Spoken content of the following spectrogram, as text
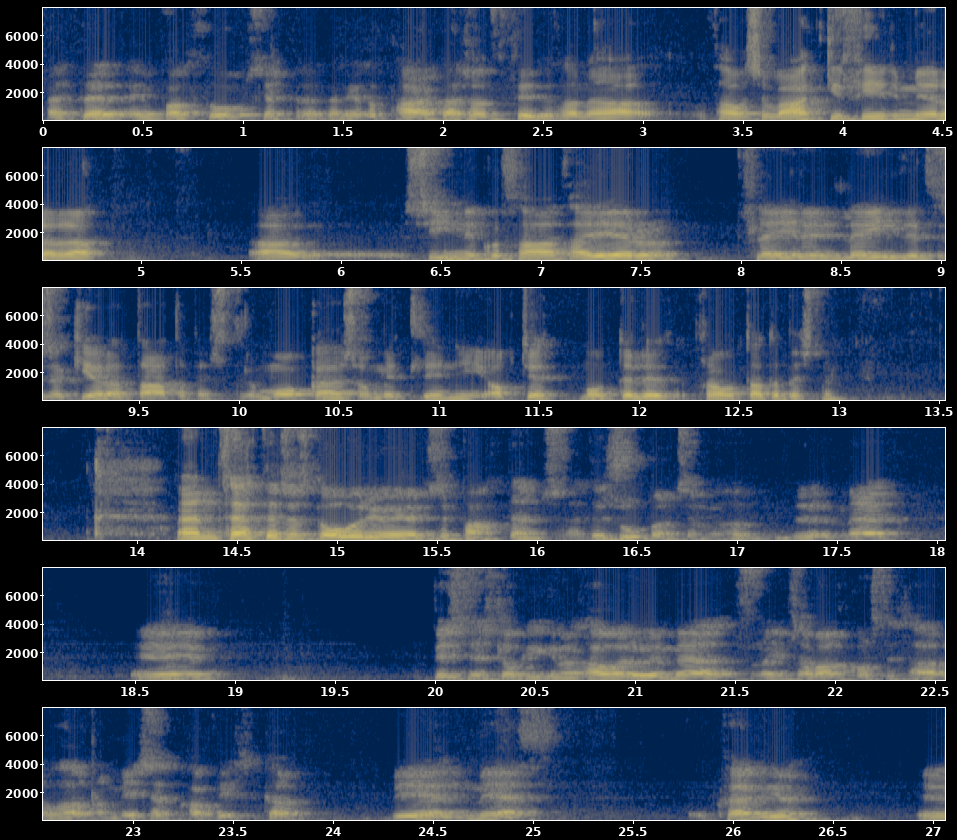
þetta er einfalt og skemmtilegt en ég ætla að taka þessu allt fyrir þannig að það sem vakir fyrir mér er að, að sína ykkur það að það eru fleiri leiðir til að gera database til að móka þessu á millin í object modelið frá databasenum. En þetta er sérst óður í auðvitað patents, þetta er súpan sem við höfum. Við erum með e, business logíkina, þá erum við með svona eins af valkosti þar og það er svona misjætt hvað virkar vel með hverju e,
